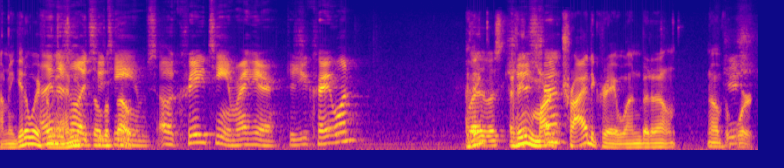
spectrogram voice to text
on me. Get away I from think me. there's I only need to two build boat. teams. Oh, create team right here. Did you create one? I Wait, think, was I think Martin trying? tried to create one, but I don't know if it worked.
